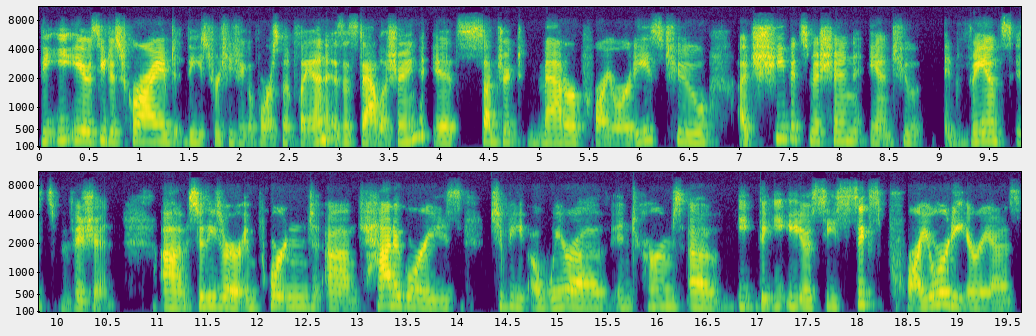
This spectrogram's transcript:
The EEOC described the strategic enforcement plan as establishing its subject matter priorities to achieve its mission and to advance its vision. Um, so these are important um, categories to be aware of in terms of e the EEOC six priority areas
